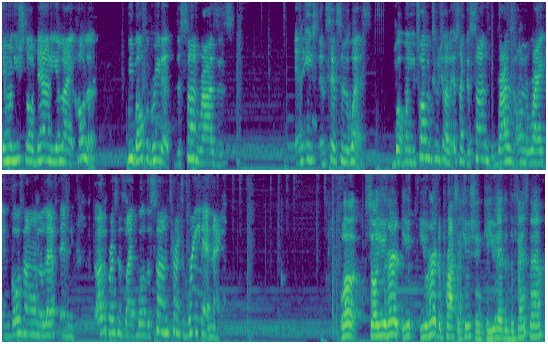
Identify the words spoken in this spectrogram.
Then when you slow down and you're like, hold up, we both agree that the sun rises in the east and sets in the west. But when you're talking to each other, it's like the sun rises on the right and goes down on the left, and the other person's like, well, the sun turns green at night. Well, so you heard you you heard the prosecution. Can you hear the defense now?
